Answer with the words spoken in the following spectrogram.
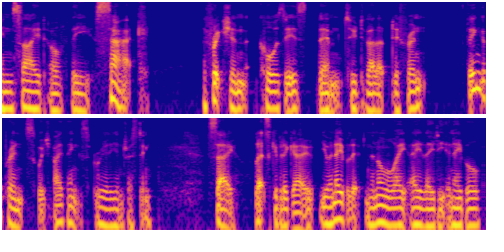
inside of the sac, the friction causes them to develop different fingerprints, which I think is really interesting. So let's give it a go. You enable it in the normal way. A lady enable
